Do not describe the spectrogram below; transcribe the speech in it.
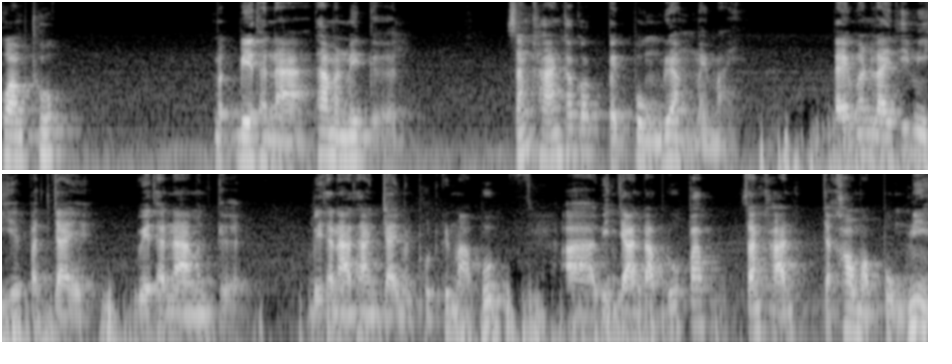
ความทุกข์มันเวทนาถ้ามันไม่เกิด สังขารเขาก็ไปปรุงเรื่องใหม่ ๆ แต่เมื่อไรที่มีเหตุปัจจัยเวทนามันเกิด เวทนาทางใจมันผุดขึ้นมาปุ๊บอ่าวิญญาณรับรู้ปั๊บสังขารจะเข้ามาปรุงนี่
